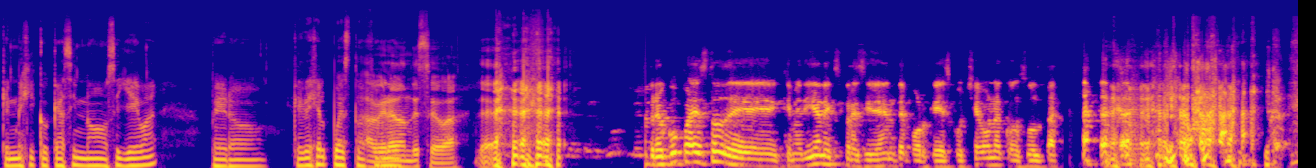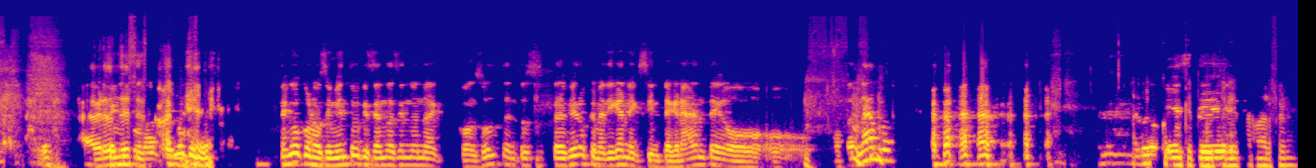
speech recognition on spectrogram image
que en México casi no se lleva, pero que deje el puesto. A ver a dónde se va. Me preocupa esto de que me digan expresidente porque escuché una consulta. a ver dónde se esconde. Tengo conocimiento que se anda haciendo una consulta, entonces prefiero que me digan exintegrante o, o, o Fernando. Algo como que te Este.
